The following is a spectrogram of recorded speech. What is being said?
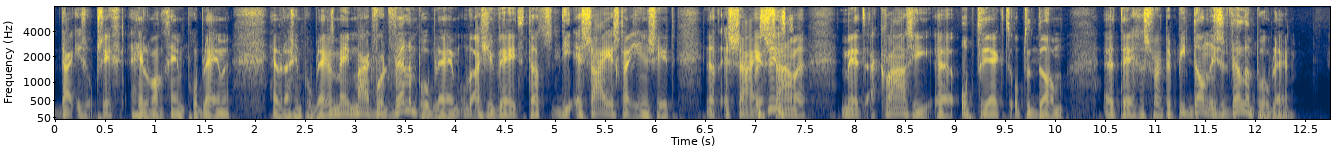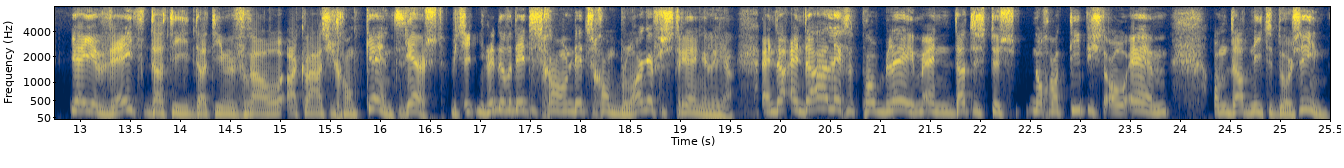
daar is op zich helemaal geen problemen, hebben daar geen problemen mee. Maar het wordt wel een probleem, omdat als je weet dat die Essayas daarin zit en dat Essayas samen met Aquasi uh, optrekt op de Dam tegen Zwarte Piet, dan is het wel een probleem. Ja, je weet dat die, dat die mevrouw Aquasi gewoon kent. Juist. Weet je, je weet, dit, is gewoon, dit is gewoon belangenverstrengeling. Ja. En, da, en daar ligt het probleem. En dat is dus nog wat typisch de OM, om dat niet te doorzien.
